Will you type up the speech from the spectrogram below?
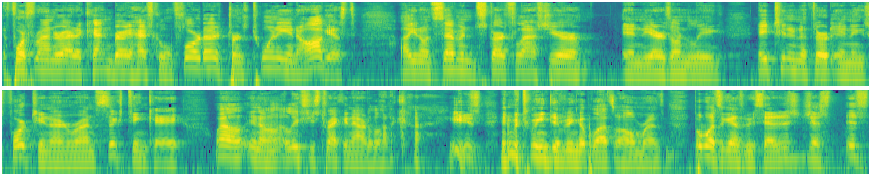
a fourth rounder out of Canterbury High School in Florida, turns 20 in August. Uh, you know, in seven starts last year in the Arizona League, 18 and a third innings, 14 earned runs, 16K. Well, you know, at least he's striking out a lot of guys in between giving up lots of home runs. But once again, as we said, it's just, it's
